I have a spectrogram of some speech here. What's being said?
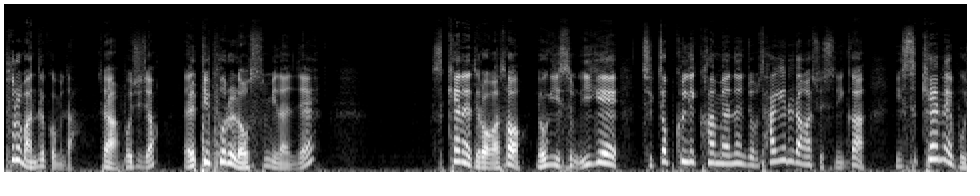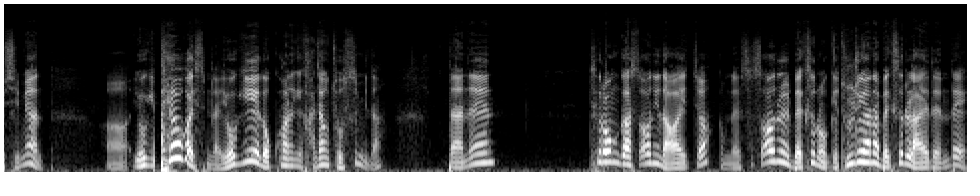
풀을 만들 겁니다. 자, 보시죠. LP 풀을 넣습니다. 이제 스캔에 들어가서 여기 있으면 이게 직접 클릭하면은 좀 사기를 당할 수 있으니까 이 스캔에 보시면 어, 여기 페어가 있습니다. 여기에 넣고 하는 게 가장 좋습니다. 일단은 트론과 썬이 나와 있죠. 그럼 내가 썬을 맥스로 놓을게. 둘 중에 하나 맥스를 놔야 되는데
